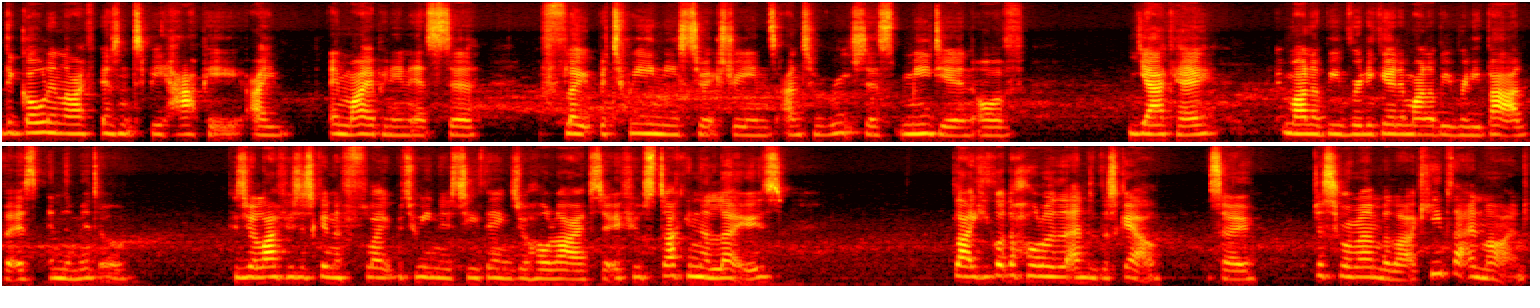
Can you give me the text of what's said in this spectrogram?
The goal in life isn't to be happy. I, in my opinion, it's to float between these two extremes and to reach this median of yeah okay it might not be really good it might not be really bad but it's in the middle. Because your life is just going to float between those two things your whole life. So if you're stuck in the lows like you've got the whole other end of the scale. So just remember that keep that in mind.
